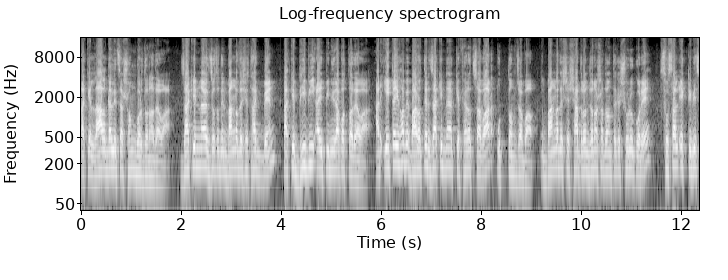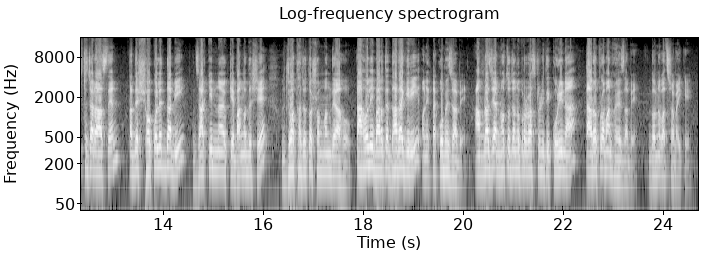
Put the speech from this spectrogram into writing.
তাকে লাল গালিচা সংবর্ধনা দেওয়া। জাকির নায়ক যতদিন বাংলাদেশে থাকবেন, তাকে ভিভিআইপি নিরাপত্তা দেওয়া। আর এটাই হবে ভারতের জাকির নায়ককে ফেরত চাওয়ার উত্তম জবাব। বাংলাদেশের সাধারণ জনসাধারণ থেকে শুরু করে সোশ্যাল অ্যাক্টিভিস্ট যারা আছেন, তাদের সকলের দাবি জাকির নায়ককে বাংলাদেশে যথাযথ সম্মান দেওয়া হোক। তাহলেই ভারতের দাদাগিরি অনেকটা কমে যাবে। আমরা যে আর নতজন পররাষ্ট্রনীতি করি না, তারও প্রমাণ হয়ে যাবে। ধন্যবাদ সবাইকে।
